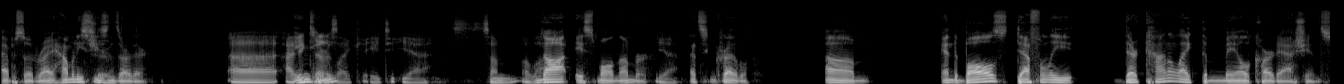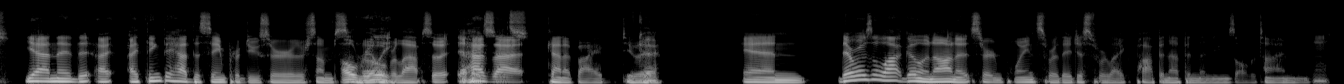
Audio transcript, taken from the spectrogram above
episode right how many true. seasons are there Uh I think there was like 18 yeah, some a lot. not a small number yeah. That's incredible. Um, and the balls definitely they're kind of like the male Kardashians. Yeah, and they, they, I I think they had the same producer or some Oh, really? overlap, so it, That has that kind of vibe to Okay. it. And there was a lot going on at certain points where they just were like popping up in the news all the time, and, Mm.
